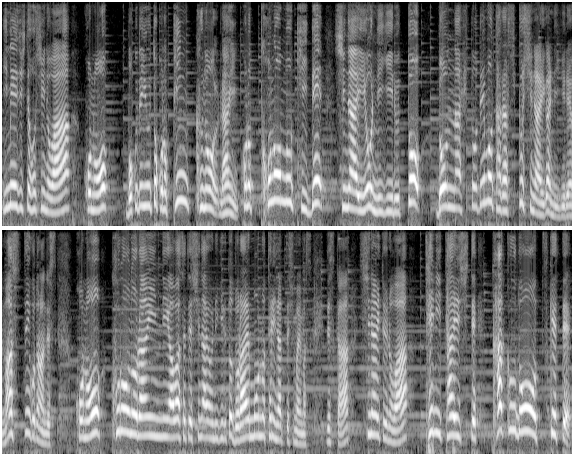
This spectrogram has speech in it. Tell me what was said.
イメージしてほしいのはこの僕で言うとこのピンクのライン。このこの向きで竹刀を握るとどんな人でも正しく竹刀が握れますっていうことなんです。この黒のラインに合わせて竹刀を握るとドラえもんの手になってしまいます。ですか？竹刀というのは手に対して角度をつけて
